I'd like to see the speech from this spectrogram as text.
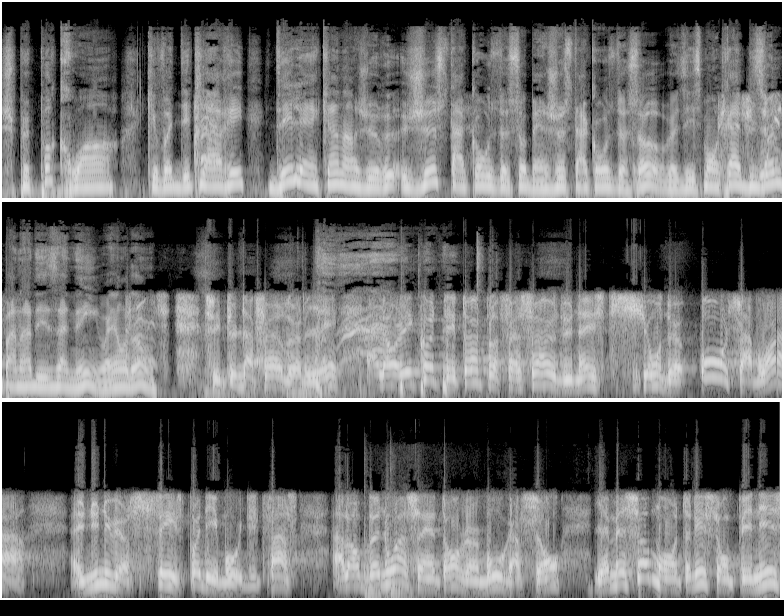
je peux pas croire qu'il va être déclaré délinquant dangereux juste à cause de ça. Ben juste à cause de ça, il se montrait à bisonne pendant des des années, voyons donc. C'est une affaire de rien. Alors, écoute, t'es un professeur d'une institution de haut savoir, une université, c'est pas des maudites faces. Alors, Benoît Saint-Onge, un beau garçon, il aimait ça montrer son pénis,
